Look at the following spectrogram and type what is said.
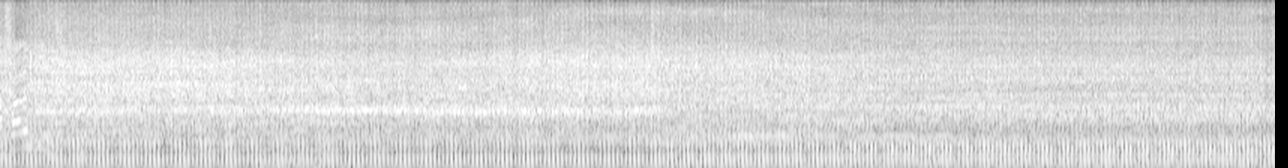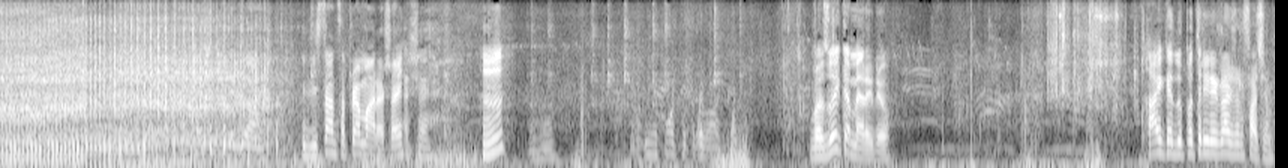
Așa îl împingi. E distanța prea mare, așa Așa e. Hmm? E foarte privat. Văzui că merg greu. Hai că după 3 reglaje îl facem.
